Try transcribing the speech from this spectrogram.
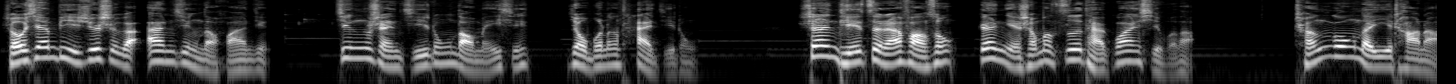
首先必须是个安静的环境。精神集中到眉心，又不能太集中，身体自然放松，跟你什么姿态关系不大。成功的一刹那，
